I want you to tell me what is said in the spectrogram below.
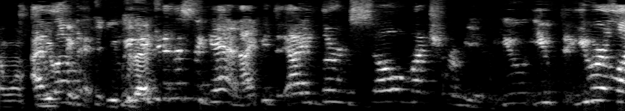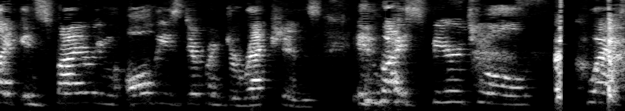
I won't. I love it. We can do this again. I could. I learned so much from you. You. You. You are like inspiring all these different directions in my spiritual quest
